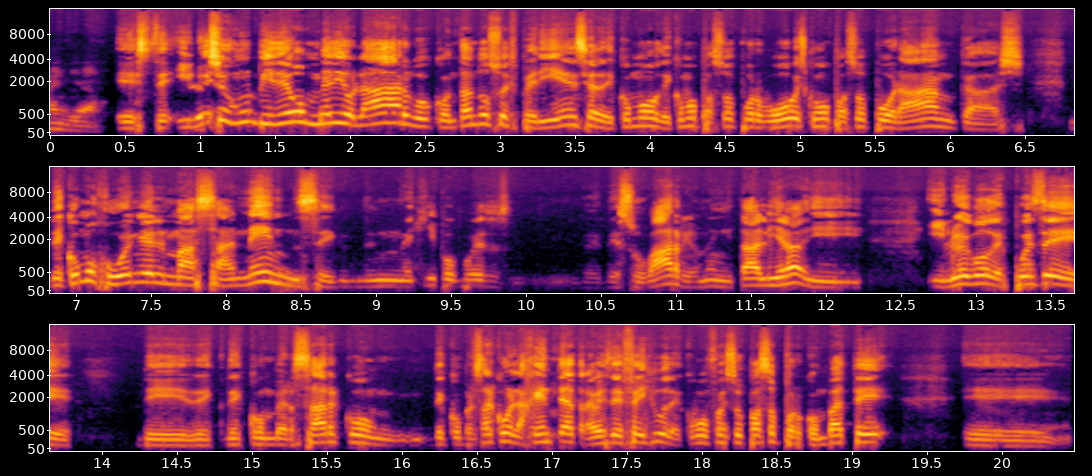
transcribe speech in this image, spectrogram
Ah. Este, y lo hizo en un video medio largo, contando su experiencia de cómo, de cómo pasó por Boys, cómo pasó por Ancash, de cómo jugó en el Mazanense, un equipo pues de, de su barrio, ¿no? En Italia, y, y luego después de, de- de- de conversar con, de conversar con la gente a través de Facebook de cómo fue su paso por combate, eh,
